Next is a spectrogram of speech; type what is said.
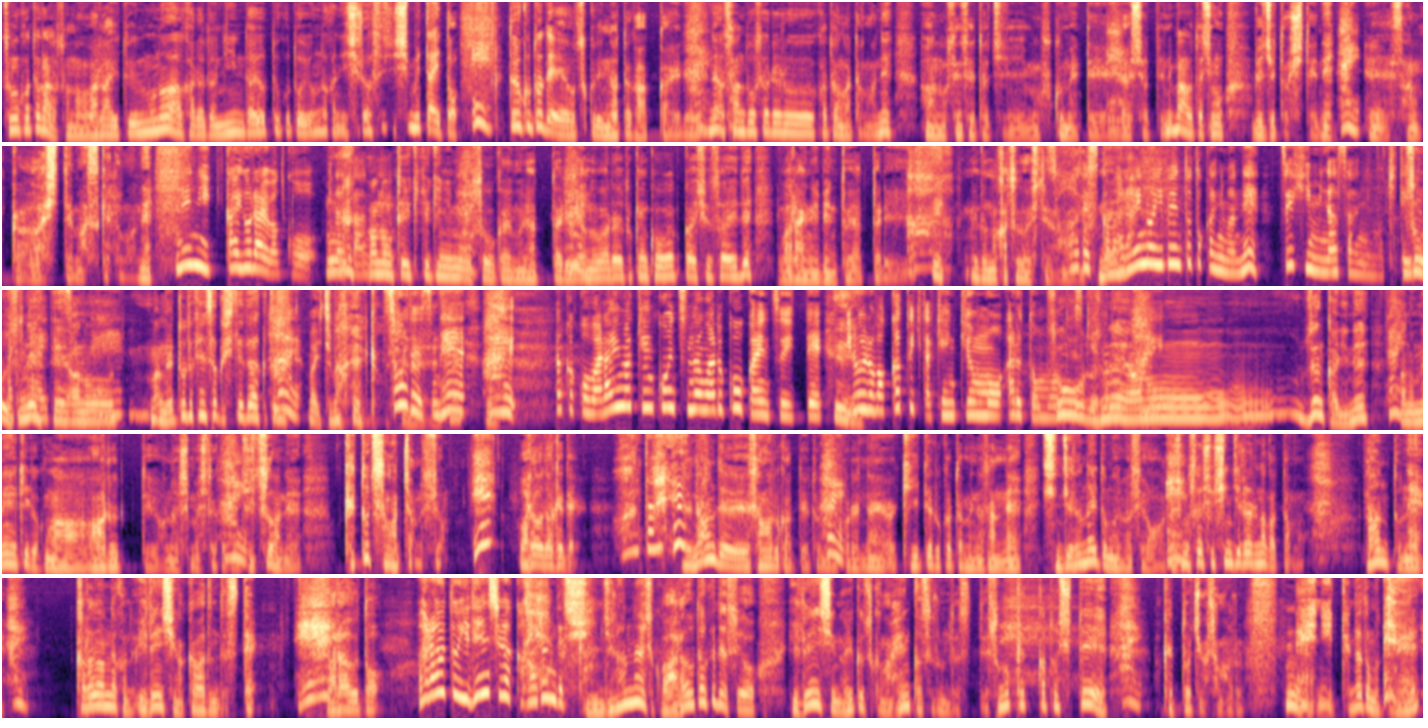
その方が、その笑いというものは体にいいんだよということを世の中に知らしめたいと。ええ、ということでお作りになった学会で、はい、賛同される方々がね、あの先生たちも含めていらっしゃってね、え、まあ私も理事としてね、はい、えー、参加してますけどもね。年に1回ぐらいはこう、皆さん、ね、あの定期的にもう総会もやったり、はい、あの笑いと健康学会主催で笑いのイベントやったり、いろんな活動してる、ね、そうですか。笑いのイベントとかにはね、ぜひ皆さんにも来ていただきたいですよね。そうですね。あの、まあネットで検索していただくとね、はい、まあ一番早いかもしれないですね。そうですね。はい。なんかこう、笑いが健康につながる効果について、いろいろ分かってきた研究もあると思うんですけどそうですね。あのー、前回にね、はい、あの、免疫力が上がるっていう話しましたけど、はい、実はね、血糖値下がっちゃうんですよ。え？笑うだけで。本当ですでなんで下がるかっていうとね、はい、これね、聞いてる方皆さんね、信じられないと思いますよ。私も最初信じられなかったもん。なんとね、体の中の遺伝子が変わるんですって。笑うと。笑うと遺伝子が変わるんです信じられないでしょ。笑うだけですよ。遺伝子のいくつかが変化するんですって。その結果として、血糖値が下がる。ねえ、に言ってんだと思ってね。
